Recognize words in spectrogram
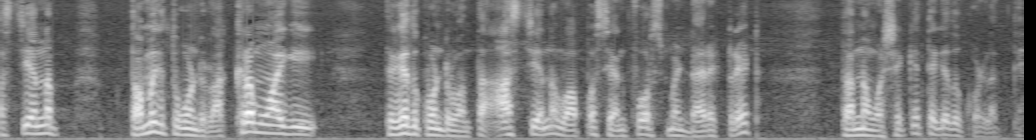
ಆಸ್ತಿಯನ್ನು ತಮಗೆ ತೊಗೊಂಡಿರೋ, ಅಕ್ರಮವಾಗಿ ತೆಗೆದುಕೊಂಡಿರುವಂಥ ಆಸ್ತಿಯನ್ನು ವಾಪಸ್ ಎನ್ಫೋರ್ಸ್ಮೆಂಟ್ ಡೈರೆಕ್ಟ್ರೇಟ್ ತನ್ನ ವಶಕ್ಕೆ ತೆಗೆದುಕೊಳ್ಳುತ್ತೆ.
